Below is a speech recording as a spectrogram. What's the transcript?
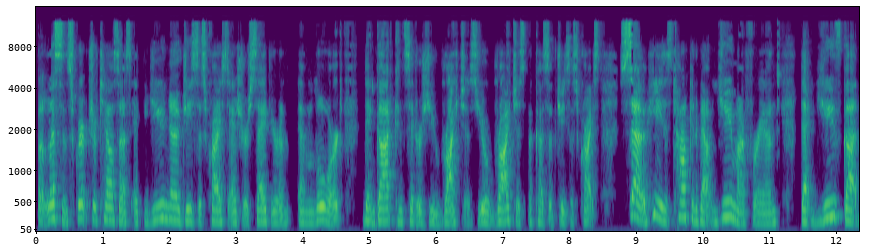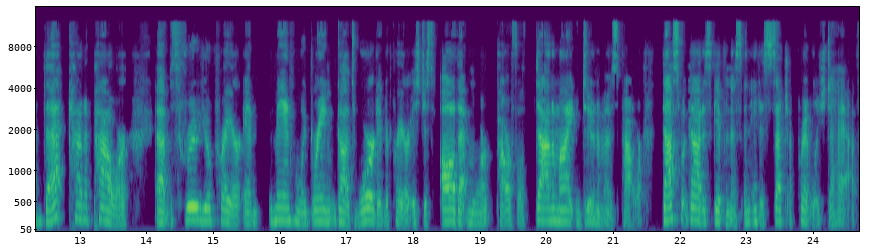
But listen, scripture tells us if you know Jesus Christ as your Savior and, and Lord, then God considers you righteous. You're righteous because of Jesus Christ. So he is talking about you, my friend, that you've got that kind of power um, through your prayer. And man, when we bring God's word into prayer, it's just all that more powerful. Dynamite, dunamis power. That's what God has given us. And it is such a privilege to have.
